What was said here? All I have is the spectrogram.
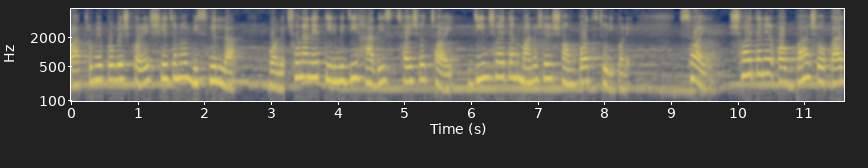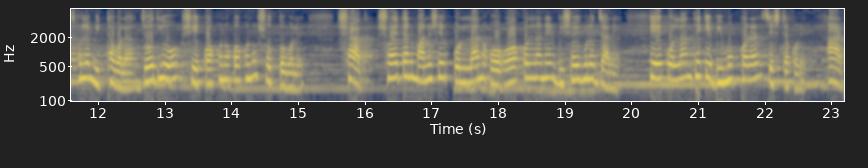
বাথরুমে প্রবেশ করে, সে যেন বিসমিল্লা বলে। শুনানে তিরমিজি হাদিস ছয়শো ছয়, জিন শয়তান মানুষের সম্পদ চুরি করে। ছয় শয়তানের অভ্যাস ও কাজ হলো মিথ্যা বলা, যদিও সে কখনো কখনো সত্য বলে। সাত, শয়তান মানুষের কল্যাণ ও অকল্যাণের বিষয়গুলো জানে। সে কল্যাণ থেকে বিমুখ করার চেষ্টা করে। আট,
